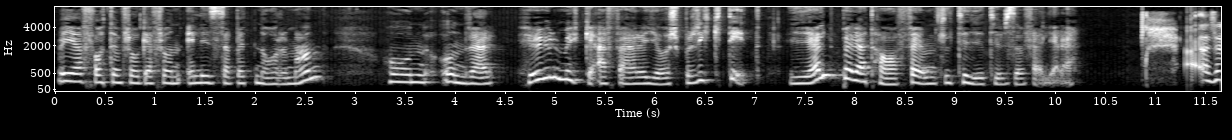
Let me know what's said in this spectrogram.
Vi har fått en fråga från Elisabeth Norman. Hon undrar hur mycket affärer görs på riktigt? Hjälper det att ha 5 10 000 följare? Alltså,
